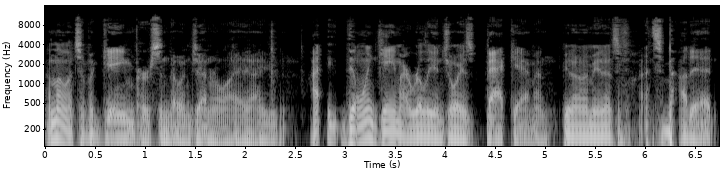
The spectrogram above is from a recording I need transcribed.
I'm not much of a game person, though. In general, I, I, I the only game I really enjoy is backgammon. You know what I mean? That's that's about it.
